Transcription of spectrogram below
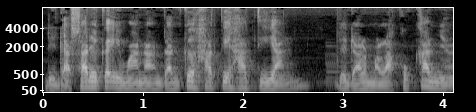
didasari keimanan dan kehati-hatian di dalam melakukannya,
